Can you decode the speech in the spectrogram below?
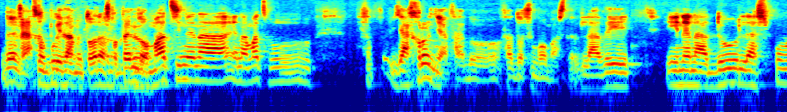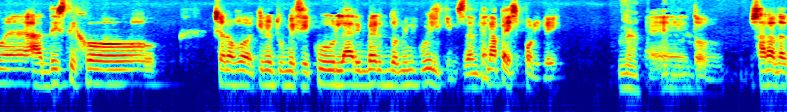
Βέβαια, αυτό που είδαμε τώρα στο πέμπτο μάτς είναι ένα, ένα μάτς που για χρόνια θα το, θα το θυμόμαστε. Δηλαδή, είναι ένα ντουλ, ας πούμε, αντίστοιχο, ξέρω εγώ, εκείνο του μυθικού Larry Bird Dominic Wilkins. Δεν, δεν απέχει πολύ. Ναι. Ε, το 40-35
